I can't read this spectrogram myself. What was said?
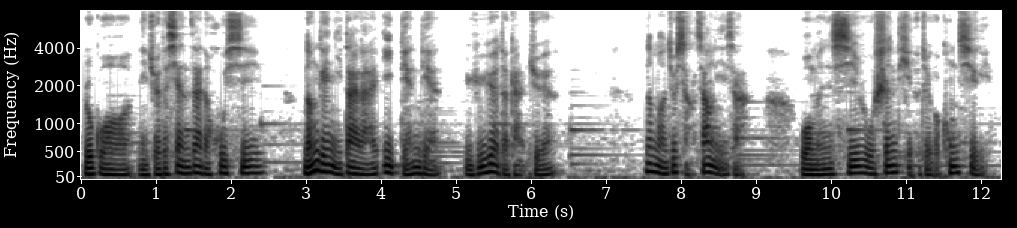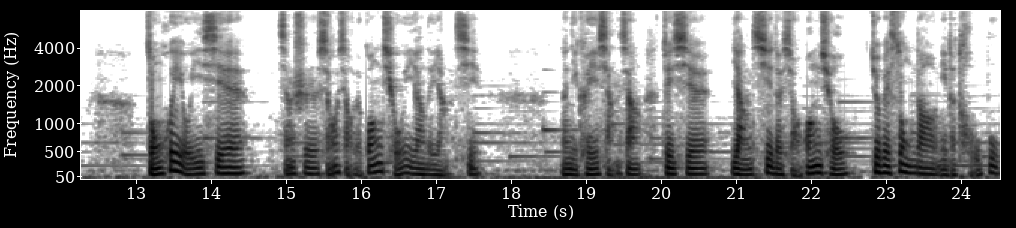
如果你觉得现在的呼吸能给你带来一点点愉悦的感觉，那么就想象一下。我们吸入身体的这个空气里，总会有一些像是小小的光球一样的氧气。那你可以想象，这些氧气的小光球就被送到你的头部。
